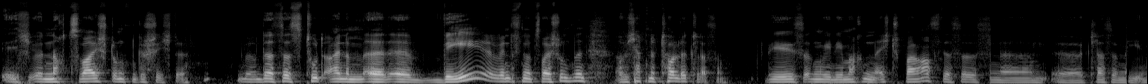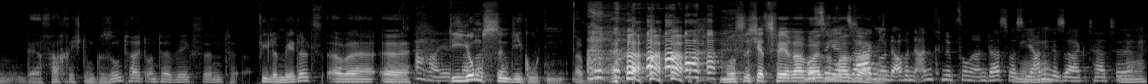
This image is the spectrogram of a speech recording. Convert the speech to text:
Ich äh, noch zwei Stunden Geschichte. Das, das tut einem äh, äh, weh, wenn es nur zwei Stunden sind. Aber ich habe eine tolle Klasse. Die, ist irgendwie, die machen echt Spaß. Das ist eine äh, Klasse, die in der Fachrichtung Gesundheit unterwegs sind. Viele Mädels, aber äh, Aha, die Jungs sind die Guten. Muss ich jetzt fairerweise du jetzt mal sagen, sagen. und auch in Anknüpfung an das, was Jan gesagt hatte. Ne?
